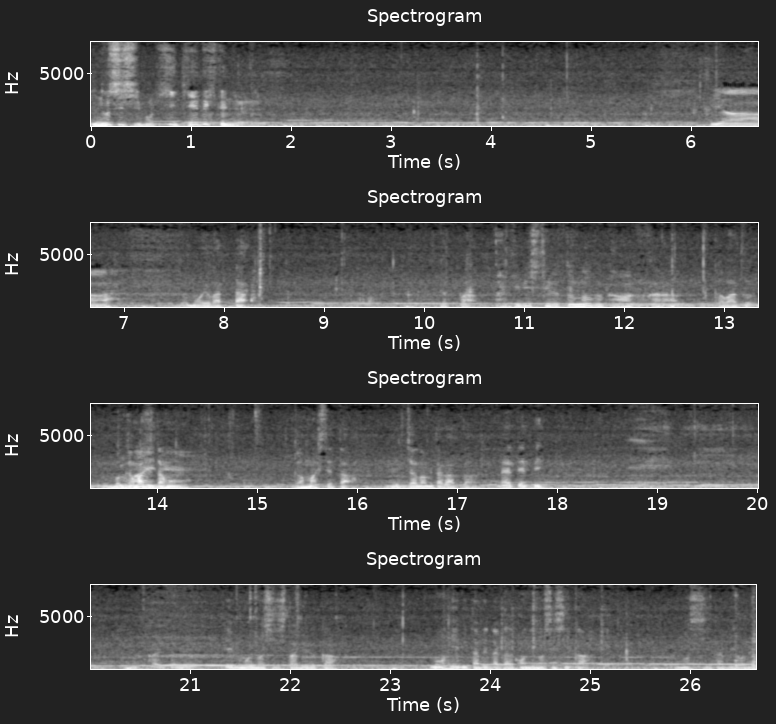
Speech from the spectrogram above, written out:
う。イノシシもう火消えてきてんじゃない？いやー。もうよかった。やっぱ焚き火してると喉乾くから。乾く。我慢してたもん、我慢してた。めっちゃ飲みたかった、ねてっぴうん。疲れたねテビもイノシシ食べるかもうヘビ食べたから今度イノシシか。イノシシ食べようね。ね。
